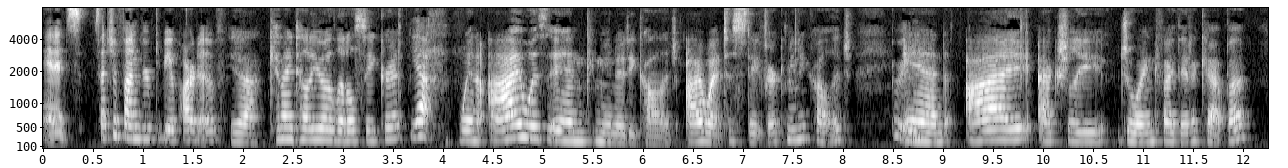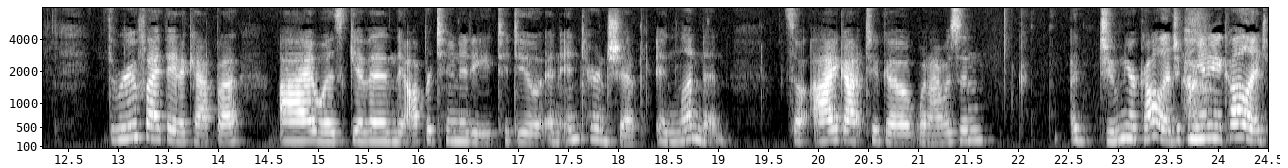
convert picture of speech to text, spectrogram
and it's such a fun group to be a part of. Yeah. Can I tell you a little secret? Yeah, When I was in community college, I went to State Fair Community College. really. And I actually joined Phi Theta Kappa. Through Phi Theta Kappa, I was given the opportunity to do an internship in London. So I got to go when I was in a junior college, a community college.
